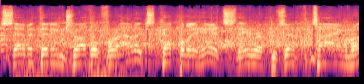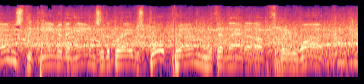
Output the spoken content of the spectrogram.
Seventh inning trouble for Alex. A couple of hits. They represent the tying runs. The game in the hands of the Braves bullpen with Atlanta up 3 1.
